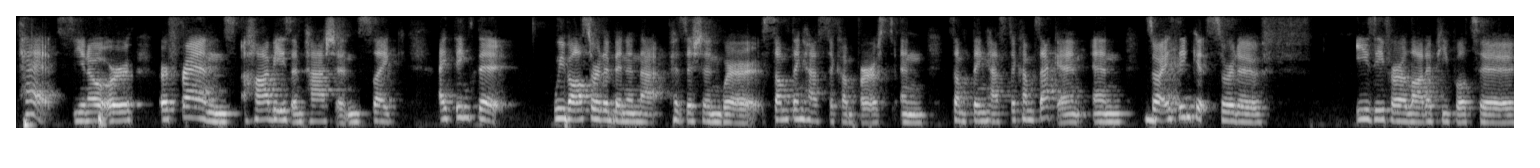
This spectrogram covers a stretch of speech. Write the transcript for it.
pets, you know, or or friends, hobbies and passions. Like I think that we've all sort of been in that position where something has to come first and something has to come second. And so I think it's sort of easy for a lot of people to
